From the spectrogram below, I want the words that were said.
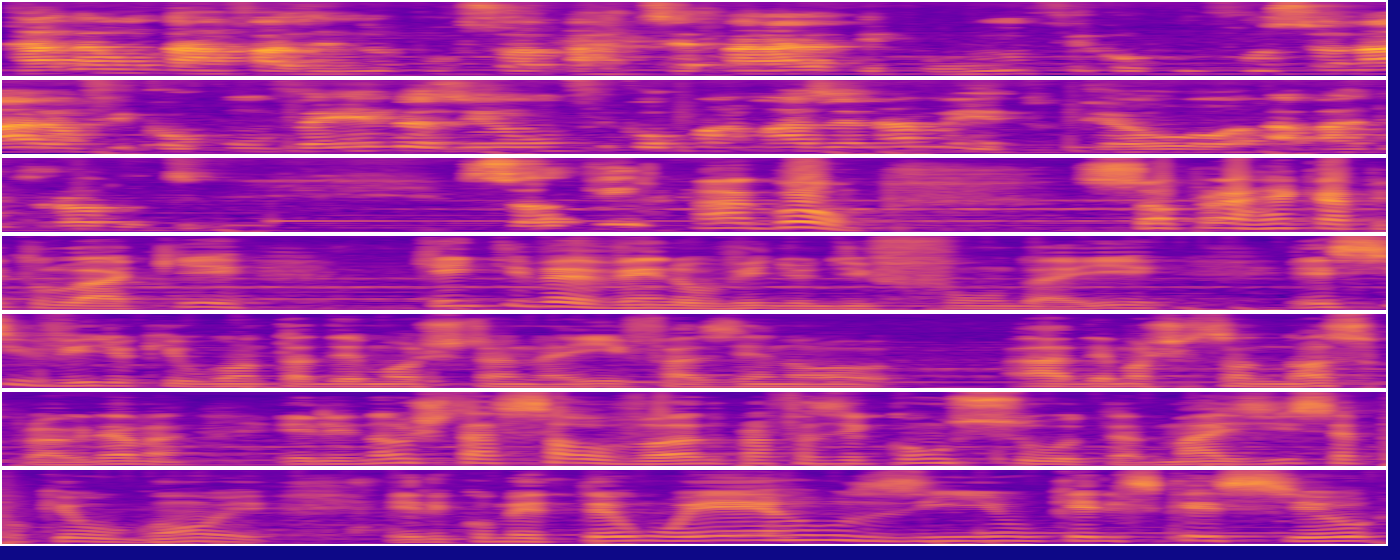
cada um tava fazendo por sua parte separada, tipo, um ficou com funcionário, um ficou com vendas e um ficou com armazenamento, que é o, a parte de produtos. Só que... Ah, Gon, só para recapitular aqui, quem estiver vendo o vídeo de fundo aí, esse vídeo que o Gon tá demonstrando aí, fazendo a demonstração do nosso programa, ele não está salvando para fazer consulta, mas isso é porque o Gon ele cometeu um errozinho que ele esqueceu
